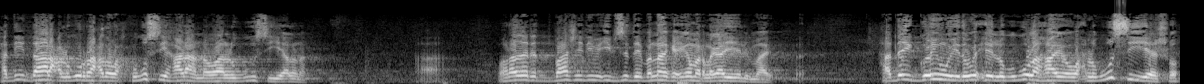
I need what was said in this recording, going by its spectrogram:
Haddii daalac lagu raacdo wax kugu sii hadhaanna waa lagugu sii yeelana war adeer baashaydiiba iibsatay bannaanka iga mar lagaa yeeli maayo. Hadday goyn weydo wixii lagugu lahaayo wax lagugu sii yeesho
